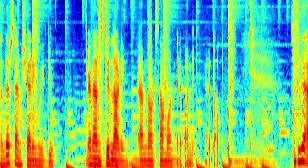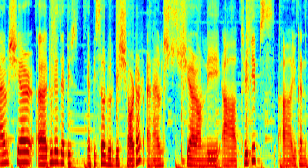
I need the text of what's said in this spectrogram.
And that's why I'm sharing with you. And I'm still learning. I'm not someone abundant at all. Today I will share. Uh, today's epi- episode will be shorter, and I will share only uh, three tips. Uh, you can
